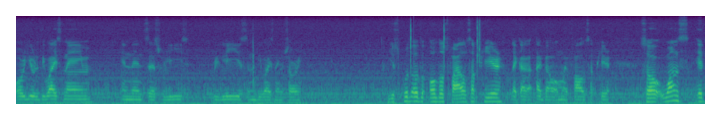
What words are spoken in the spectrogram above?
or your device name and then says release release and device name sorry. Just put all, all those files up here like I, I got all my files up here. So once it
